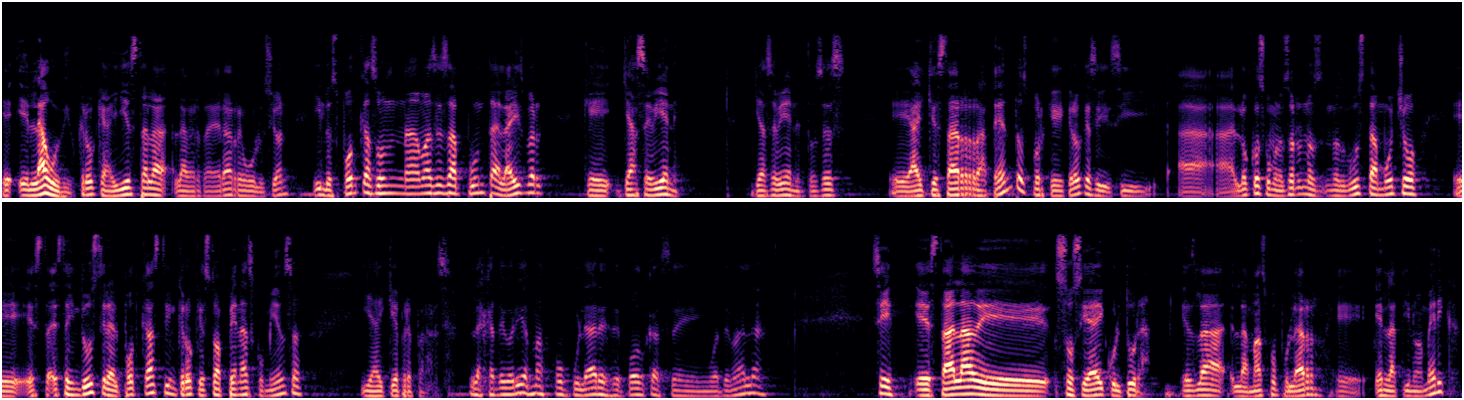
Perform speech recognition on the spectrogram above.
Eh, el audio, creo que ahí está la, la verdadera revolución. Y los podcasts son nada más esa punta del iceberg que ya se viene. Ya se viene. Entonces, eh, hay que estar atentos porque creo que si, si a, a locos como nosotros nos, nos gusta mucho eh, esta, esta industria del podcasting, creo que esto apenas comienza y hay que prepararse. ¿Las categorías más populares de podcast en Guatemala? Sí, está la de sociedad y cultura. Es la, la más popular eh, en Latinoamérica,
